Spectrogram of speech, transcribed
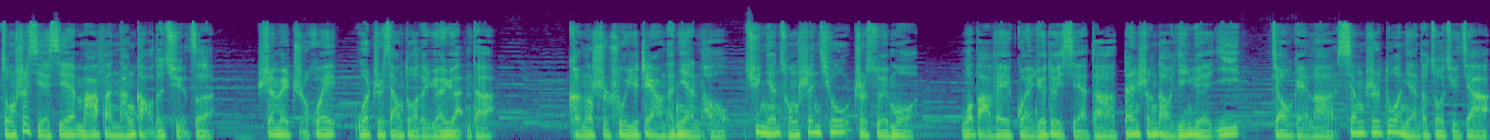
总是写些麻烦难搞的曲子。身为指挥，我只想躲得远远的。可能是出于这样的念头，去年从深秋至岁末，我把为管乐队写的单声道音乐一交给了相知多年的作曲家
